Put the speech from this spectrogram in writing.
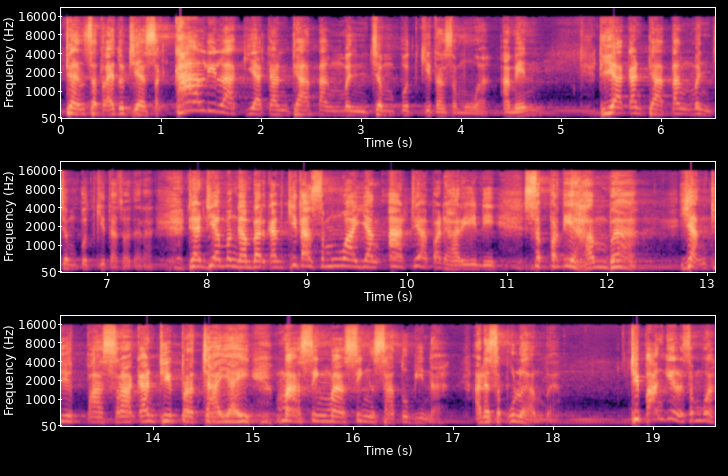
Dan setelah itu dia sekali lagi akan datang menjemput kita semua. Amin. Dia akan datang menjemput kita saudara. Dan dia menggambarkan kita semua yang ada pada hari ini. Seperti hamba yang dipasrahkan, dipercayai masing-masing satu bina. Ada sepuluh hamba. Dipanggil semua,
